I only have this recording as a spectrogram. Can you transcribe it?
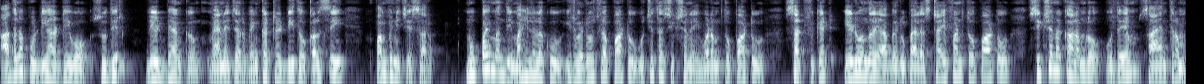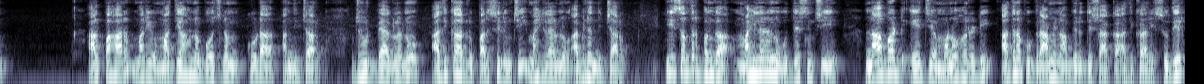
అదనపు DRDO Sudheer lead bank manager వెంకట్రెడ్డితో కలిసి పంపిణీ చేశారు. ముప్పై మంది మహిళలకు ఇరవై రోజుల పాటు ఉచిత శిక్షణ ఇవ్వడంతో పాటు సర్టిఫికెట్ ఏడు వందల యాభై రూపాయల స్టైఫండ్తో పాటు శిక్షణ కాలంలో ఉదయం సాయంత్రం అల్పాహారం మరియు మధ్యాహ్న భోజనం కూడా అందించారు. జూట్ బ్యాగులను అధికారులు పరిశీలించి మహిళలను అభినందించారు. ఈ సందర్భంగా మహిళలను ఉద్దేశించి నాబార్డ్ ఏజీఎం మనోహర్ రెడ్డి అదనపు గ్రామీణాభివృద్ధి శాఖ అధికారి Sudheer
